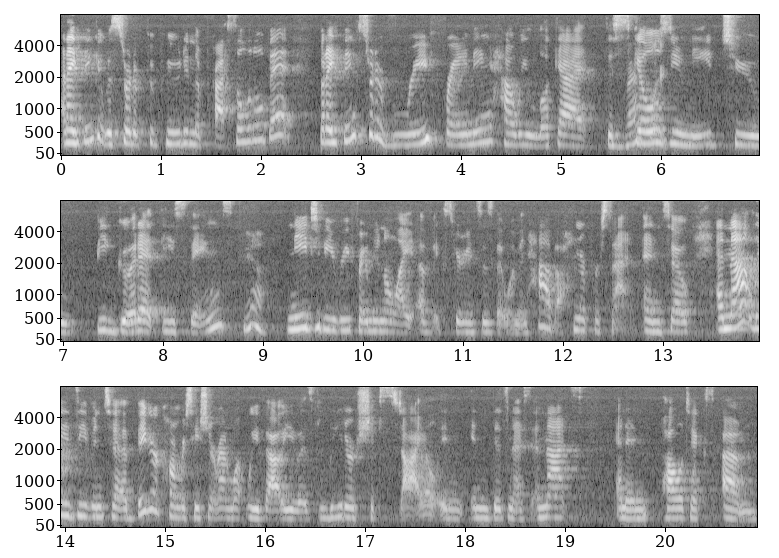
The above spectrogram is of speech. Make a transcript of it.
And I think it was sort of poo pooed in the press a little bit, but I think sort of reframing how we look at the Exactly. skills you need to be good at these things Yeah. need to be reframed in a light of experiences that women have 100% and so and that leads even to a bigger conversation around what we value as leadership style in, in business and that's and in politics um,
